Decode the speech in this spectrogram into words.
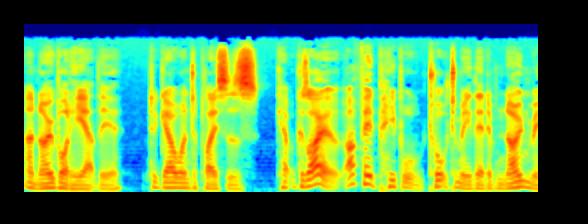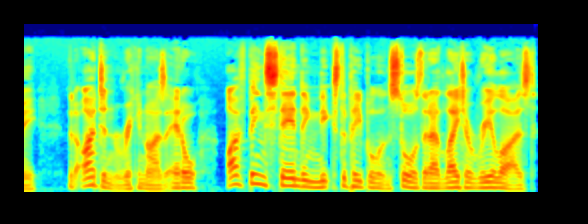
a nobody out there to go into places because I I've had people talk to me that have known me that I didn't recognize at all. I've been standing next to people in stores that I later realized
